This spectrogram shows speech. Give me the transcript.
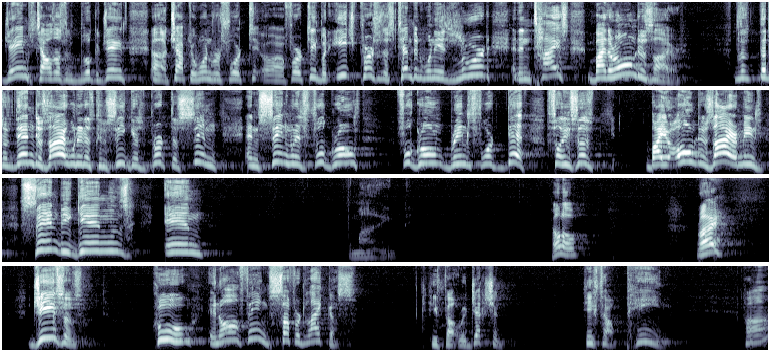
James tells us in the book of James, uh, chapter 1, verse 14, uh, 14, but each person is tempted when he is lured and enticed by their own desire. The, the then desire, when it is conceived, gives birth to sin, and sin, when it's full grown, full grown, brings forth death. So he says, by your own desire means sin begins in the mind. Hello. Right? Jesus who in all things suffered like us. He felt rejection. He felt pain. Huh?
